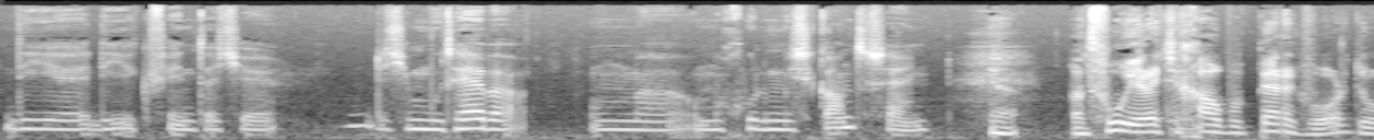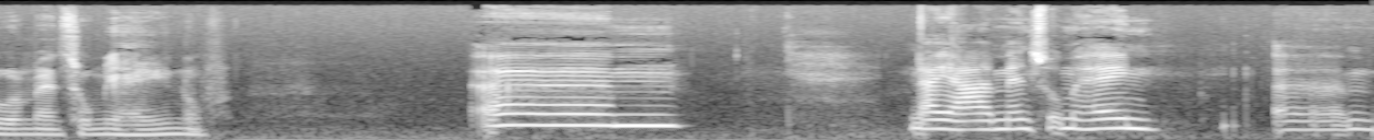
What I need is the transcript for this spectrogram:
die, je- die ik vind dat je, dat je moet hebben om, eh, om een goede muzikant te zijn. Ja. Want voel je dat je gauw beperkt wordt door mensen om je heen? Of... Ehm, nou ja, mensen om me heen. Ehm,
